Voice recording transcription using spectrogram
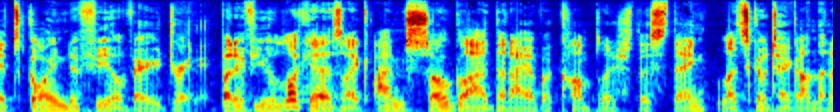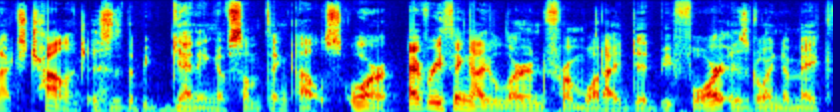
it's going to feel very draining. But if you look at it as like, I'm so glad that I have accomplished this thing. Let's go take on the next challenge. This is the beginning of something else. Or everything I learned from what I did before is going to make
